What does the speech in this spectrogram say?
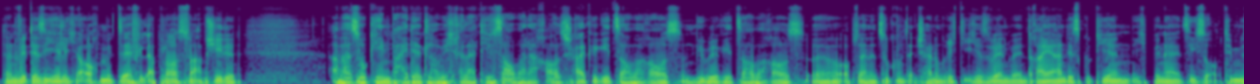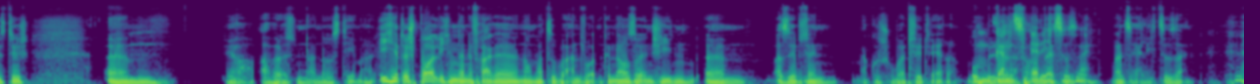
Dann wird er sicherlich auch mit sehr viel Applaus verabschiedet. Aber so gehen beide, glaube ich, relativ sauber da raus. Schalke geht sauber raus und Nübel geht sauber raus. Äh, ob seine Zukunftsentscheidung richtig ist, werden wir in drei Jahren diskutieren. Ich bin da jetzt nicht so optimistisch. Ähm, ja, aber das ist ein anderes Thema. Ich hätte sportlich, um deine Frage nochmal zu beantworten, genauso entschieden. Ähm, also selbst wenn Marco Schubert fit wäre. Um ganz ehrlich besser. zu sein. Ganz ehrlich zu sein.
